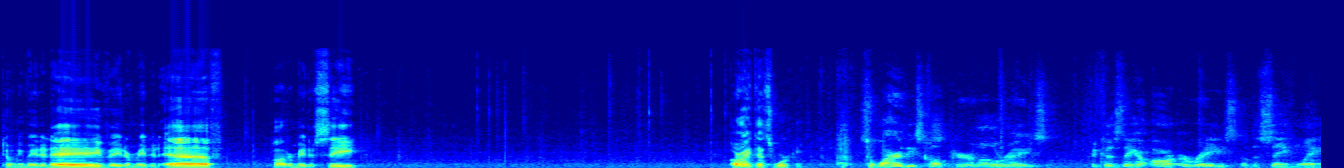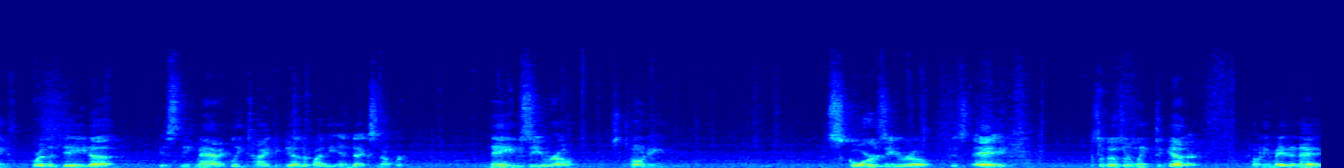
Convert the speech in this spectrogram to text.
Tony made an A, Vader made an F, Potter made a C. All right, that's working. So why are these called parallel arrays? Because they are arrays of the same length where the data is thematically tied together by the index number. Name 0 is Tony. Score 0 is A. So those are linked together. Tony made an A.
